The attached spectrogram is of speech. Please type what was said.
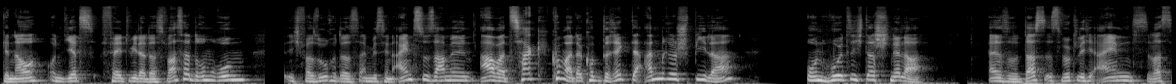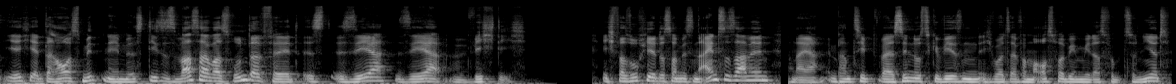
Genau, und jetzt fällt wieder das Wasser drumrum. Ich versuche das ein bisschen einzusammeln, aber zack, guck mal, da kommt direkt der andere Spieler und holt sich das schneller. Also, das ist wirklich eins, was ihr hier draus mitnehmen müsst. Dieses Wasser, was runterfällt, ist sehr, sehr wichtig. Ich versuche hier das so ein bisschen einzusammeln. Naja, im Prinzip wäre es sinnlos gewesen. Ich wollte es einfach mal ausprobieren, wie das funktioniert.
